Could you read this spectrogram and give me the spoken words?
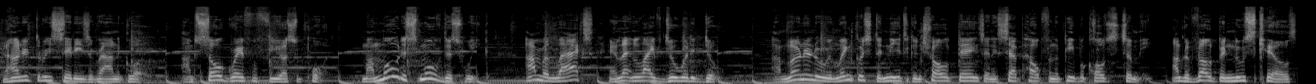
and 103 cities around the globe. I'm so grateful for your support. My mood is smooth this week. I'm relaxed and letting life do what it do. I'm learning to relinquish the need to control things and accept help from the people closest to me. I'm developing new skills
